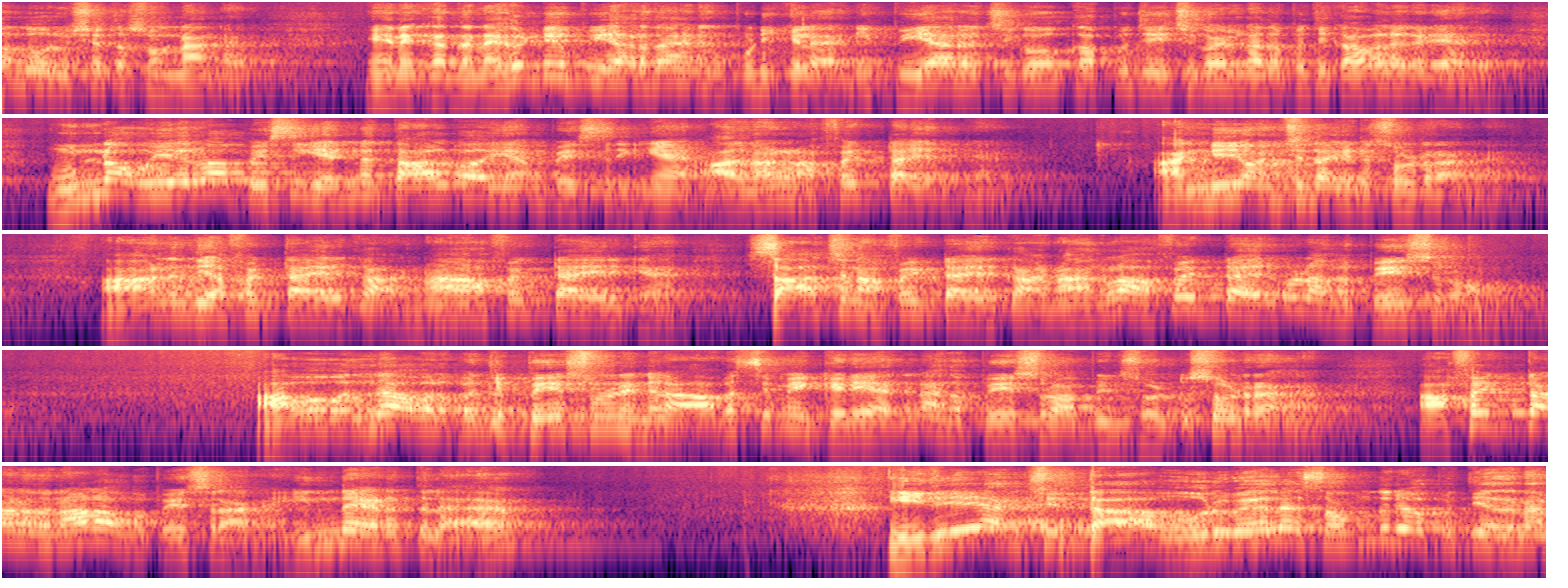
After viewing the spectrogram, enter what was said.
வந்து ஒரு விஷயத்த சொன்னாங்க. எனக்கு அந்த நெகட்டிவ் பிஆர் தான் எனக்கு பிடிக்கல. நீ பிஆர் வச்சுக்கோ கப்பு ஜெயிச்சுக்கோ எனக்கு அதை பற்றி கவலை கிடையாது. உன்ன உயர்வாக பேசி என்ன தாழ்வா ஏன் பேசுறீங்க? அதனால நான் அஃபெக்ட் ஆயிருக்கேன். அங்கேயும் அன்ஷிதா கிட்ட சொல்கிறாங்க ஆனந்தி அஃபெக்ட் ஆயிருக்கா? நான் அஃபெக்ட் ஆயிருக்கேன். சாச்சன் அஃபெக்ட் ஆயிருக்கா? நாங்களாம் அஃபெக்ட் ஆயிருக்கோம் நாங்கள் பேசுகிறோம் அவள் வந்து அவளை பற்றி பேசணும்னு எங்களுக்கு அவசியமே கிடையாது. நாங்கள் பேசுகிறோம் அப்படின்னு சொல்லிட்டு சொல்கிறாங்க அஃபெக்ட் ஆனதுனால அவங்க பேசுகிறாங்க இந்த இடத்துல இதே அன்சித்தா ஒருவேளை சௌந்தர்யா பற்றி எதனா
